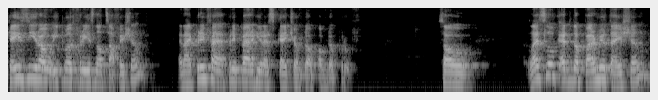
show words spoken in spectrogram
K0 equals 3 is not sufficient. And I prefer, prepare here a sketch of the, of the proof. So let's look at the permutation,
